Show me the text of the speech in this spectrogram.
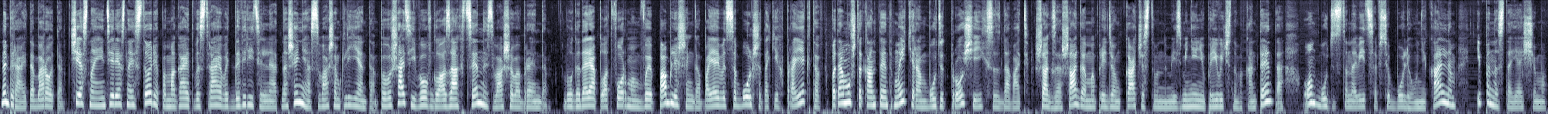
набирает обороты. Честная и интересная история помогает выстраивать доверительные отношения с вашим клиентом, повышать его в глазах ценность вашего бренда. Благодаря платформам веб-паблишинга появится больше таких проектов, потому что контент-мейкерам будет проще их создавать. Шаг за шагом мы придем к качественному изменению привычного контента, он будет становиться все более уникальным и по-настоящему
